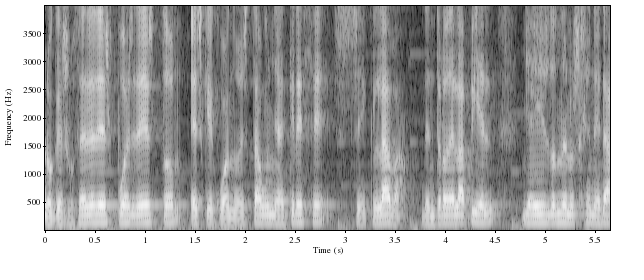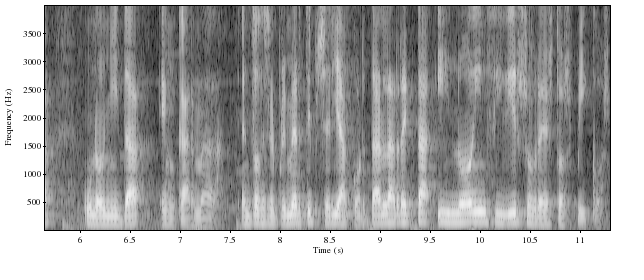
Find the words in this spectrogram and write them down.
Lo que sucede después de esto es que cuando esta uña crece, se clava dentro de la piel y ahí es donde nos genera una uñita encarnada. Entonces el primer tip sería cortar la recta y no incidir sobre estos picos.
